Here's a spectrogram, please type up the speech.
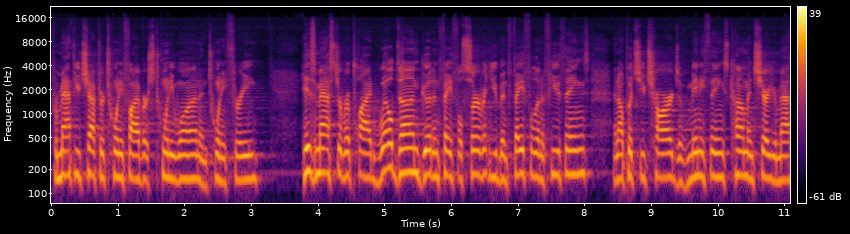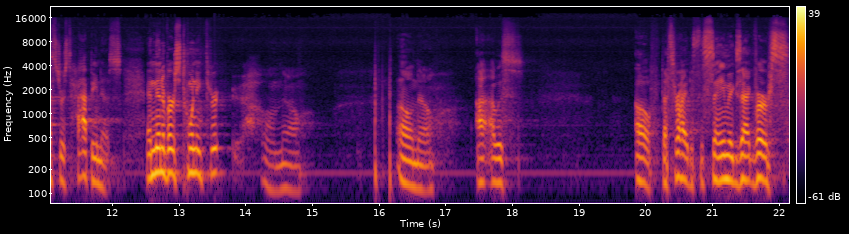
For Matthew chapter 25, verse 21 and 23, his master replied, Well done, good and faithful servant. You've been faithful in a few things, and I'll put you charge of many things. Come and share your master's happiness. And then in verse 23, oh no. Oh no. I, I was, oh, that's right. It's the same exact verse.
